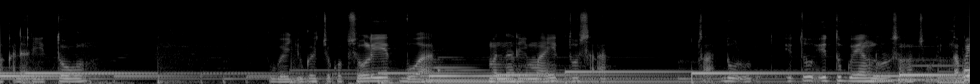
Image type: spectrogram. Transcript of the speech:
Maka dari itu gue juga cukup sulit buat menerima itu saat saat dulu gitu. Itu itu gue yang dulu sangat sulit. Tapi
